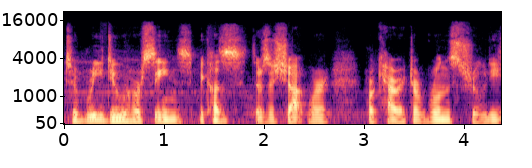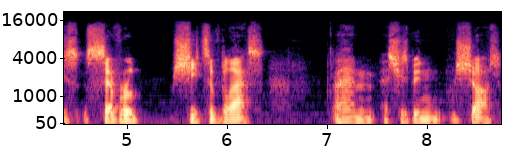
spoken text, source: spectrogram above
to redo her scenes because there's a shot where her character runs through these several sheets of glass, um, as she's been shot.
